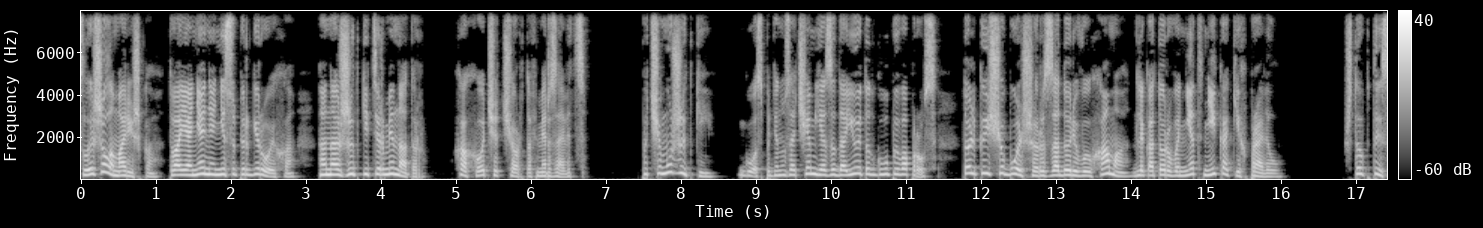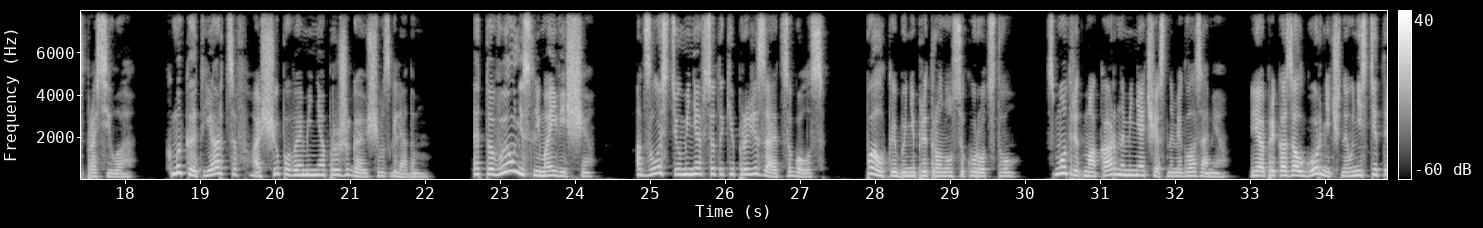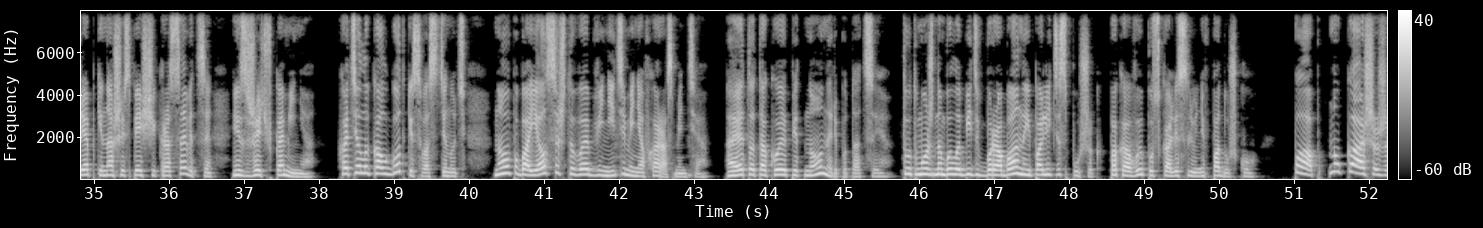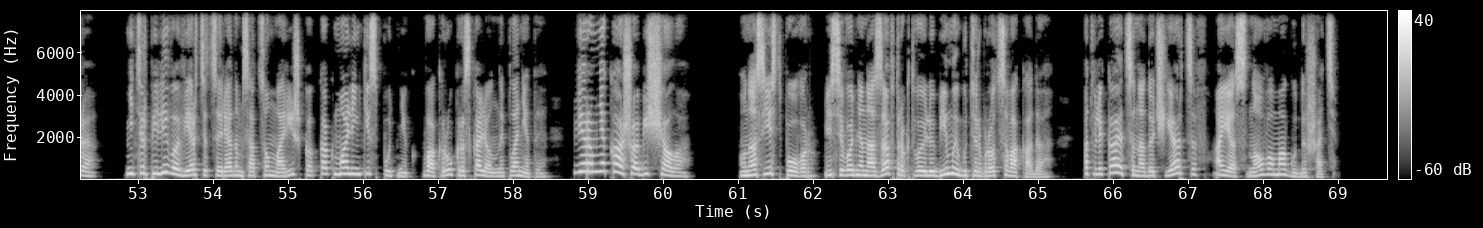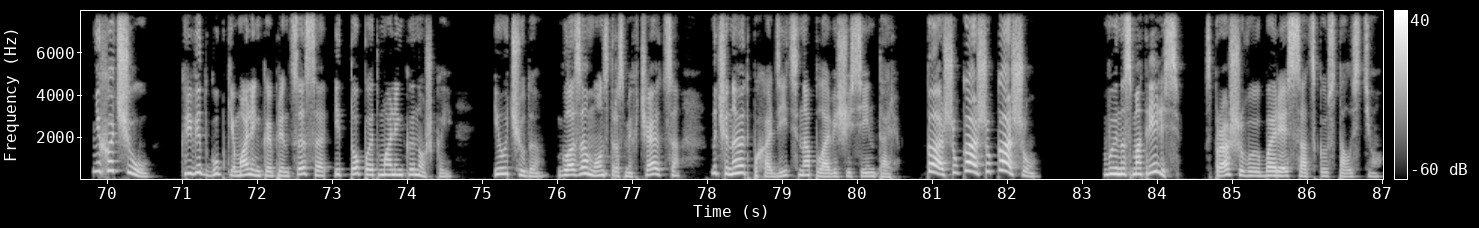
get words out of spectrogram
«Слышала, Маришка? Твоя няня не супергероиха. Она жидкий терминатор», — хохочет чертов мерзавец. «Почему жидкий? Господи, ну зачем я задаю этот глупый вопрос? Только еще больше раззадориваю хама, для которого нет никаких правил». «Чтоб ты спросила», — хмыкает Ярцев, ощупывая меня прожигающим взглядом. «Это вы унесли мои вещи?» От злости у меня все-таки прорезается голос. Палкой бы не притронулся к уродству. Смотрит Макар на меня честными глазами. Я приказал горничной унести тряпки нашей спящей красавицы и сжечь в камине. Хотела колготки с вас стянуть, но побоялся, что вы обвините меня в харасменте. А это такое пятно на репутации. Тут можно было бить в барабаны и палить из пушек, пока вы пускали слюни в подушку. «Пап, ну каша же!» Нетерпеливо вертится рядом с отцом Маришка, как маленький спутник вокруг раскаленной планеты. «Вера мне кашу обещала!» «У нас есть повар, и сегодня на завтрак твой любимый бутерброд с авокадо». Отвлекается на дочь Ярцев, а я снова могу дышать. «Не хочу!» — кривит губки маленькая принцесса и топает маленькой ножкой. И, о чудо, глаза монстра смягчаются, начинают походить на плавящийся янтарь. «Кашу, кашу, кашу!» «Вы насмотрелись?» — спрашиваю, борясь с адской усталостью.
